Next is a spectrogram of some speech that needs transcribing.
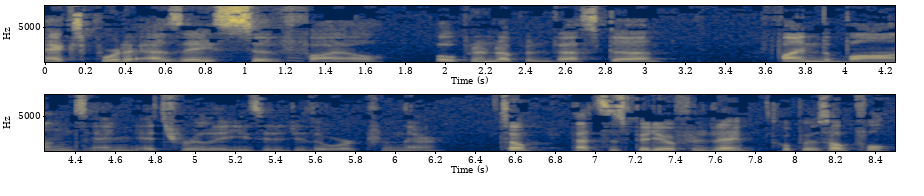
export it as a CIF file, open it up in Vesta, find the bonds, and it's really easy to do the work from there. So that's this video for today. Hope it was helpful.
